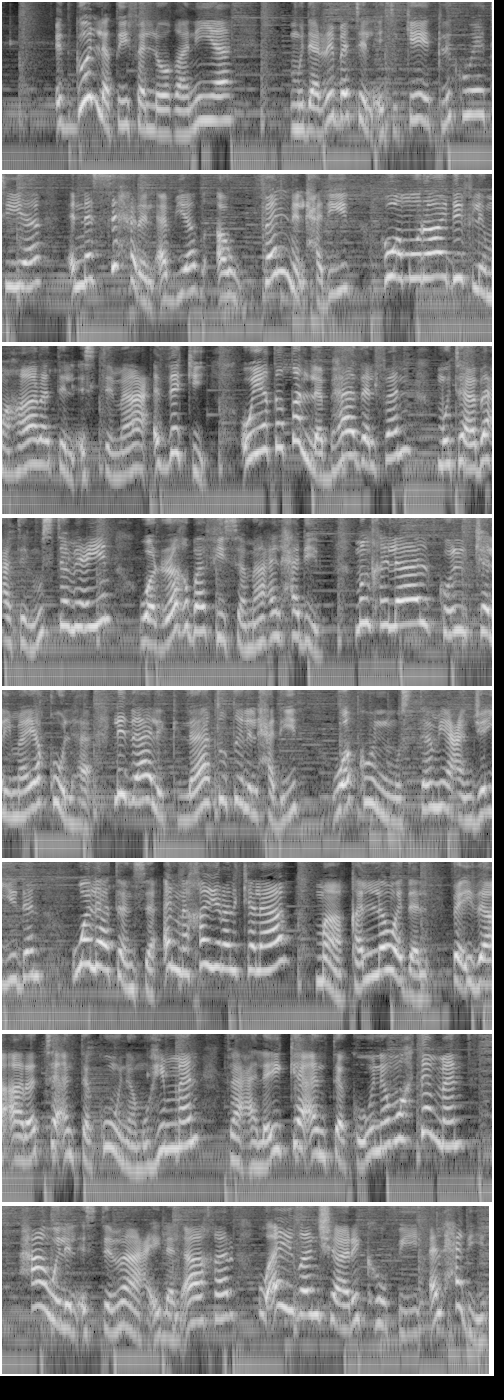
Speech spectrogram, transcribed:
تقول لطيفة اللوغانية مدربة الإتيكيت الكويتية أن السحر الأبيض أو فن الحديث هو مرادف لمهارة الاستماع الذكي ويتطلب هذا الفن متابعة المستمعين والرغبة في سماع الحديث من خلال كل كلمة يقولها. لذلك لا تطل الحديث وكن مستمعا جيدا ولا تنسى أن خير الكلام ما قل ودل. فإذا أردت أن تكون مهما فعليك أن تكون مهتما. حاول الاستماع إلى الآخر وأيضا شاركه في الحديث.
